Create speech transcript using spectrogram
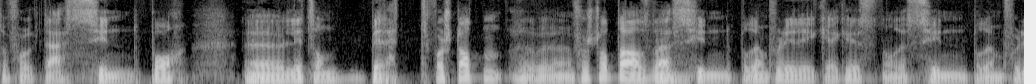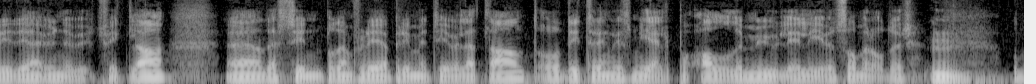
til folk det er synd på. Uh, litt sånn bredt forstått, forstått da. Altså, det er mm. synd på dem fordi de ikke er kristne, og det er synd på dem fordi de er underutvikla. Uh, det er synd på dem fordi de er primitive eller et eller annet. Og de trenger liksom hjelp på alle mulige livets områder. Mm. Og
